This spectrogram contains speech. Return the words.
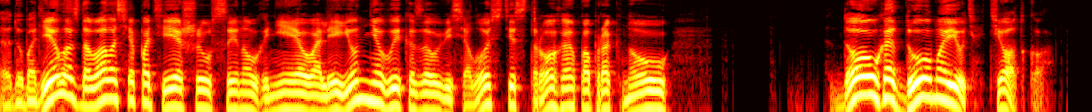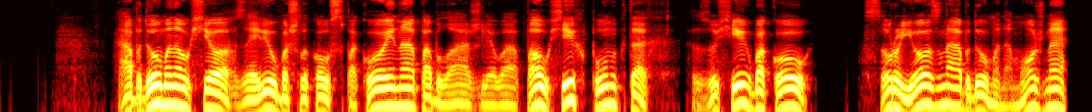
Дубадзела, здавалася, пацешыў сынаў гнеў, але ён не выказаў весялосці, строга папракнуў. Доўга думаюць, тётко. Абдумана ўсё, заявіў башлыкоў спакойна, паблажліва, па ўсіх пунктах, з усіх бакоў, сур'ёзна абдумана, можна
